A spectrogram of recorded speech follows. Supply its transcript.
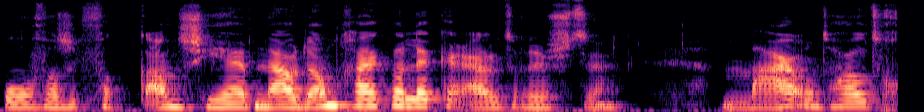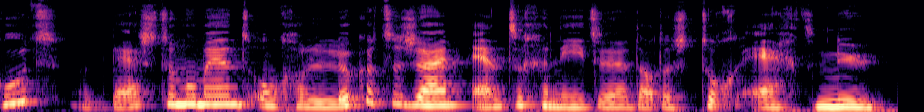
Of als ik vakantie heb, nou dan ga ik wel lekker uitrusten. Maar onthoud goed, het beste moment om gelukkig te zijn en te genieten, dat is toch echt nu.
